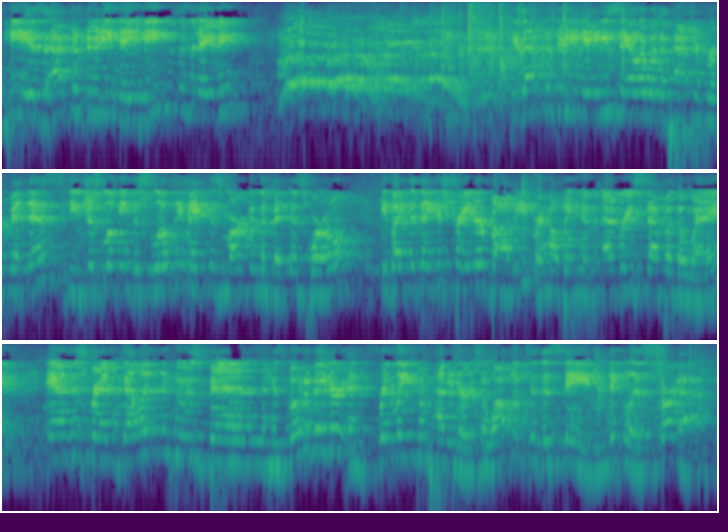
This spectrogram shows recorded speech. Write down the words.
He is active duty Navy. Who's in the Navy? He's active duty Navy sailor with a passion for fitness. He's just looking to slowly make his mark in the fitness world. He'd like to thank his trainer, Bobby, for helping him every step of the way. And his friend Dylan, who's been his motivator and friendly competitor. So welcome to the stage, Nicholas Sarda.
